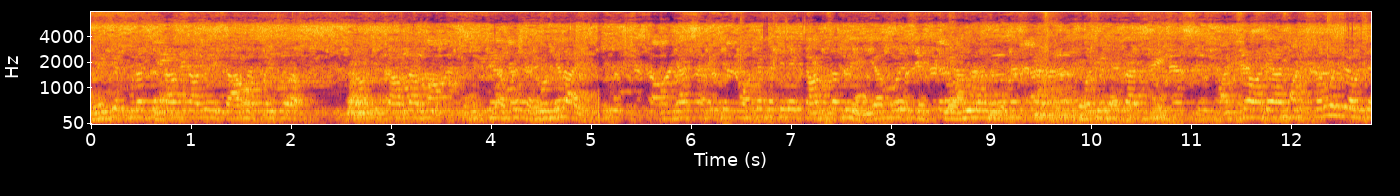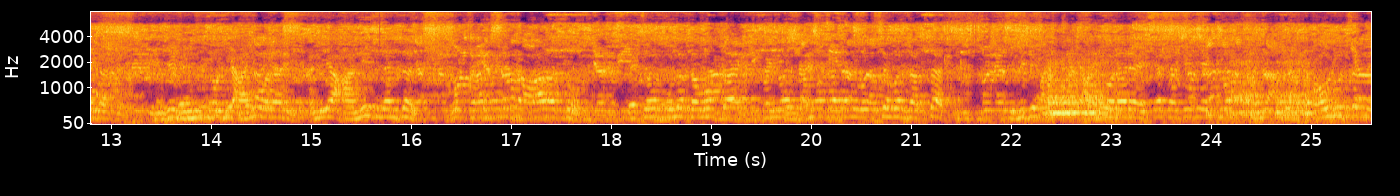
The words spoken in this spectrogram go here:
हे जे पुलाचं काम चालू आहे कारला परिसरात. कारला रोड जोडलेला आहे. या जे मोठ्या गतीने काम चालू आहे यामुळे शेतकरी रिक्षावाले असतील सर्व व्यावसायिक असतील म्हणजे त्यांची मोठी हानी होणार आहे आणि या हानीनंतर जो चार महिन्याचा काळ असतो त्याच्यावर मुलं कमवतात परिवार कमवतात आणि वर्षभर जगतात. विविध हानी होणार आहे त्यासाठी ते पाऊल उचलले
